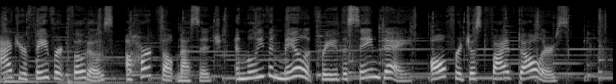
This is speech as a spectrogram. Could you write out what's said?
Add your favorite photos, a heartfelt message, and we'll even mail it for you the same day, all for just $5.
